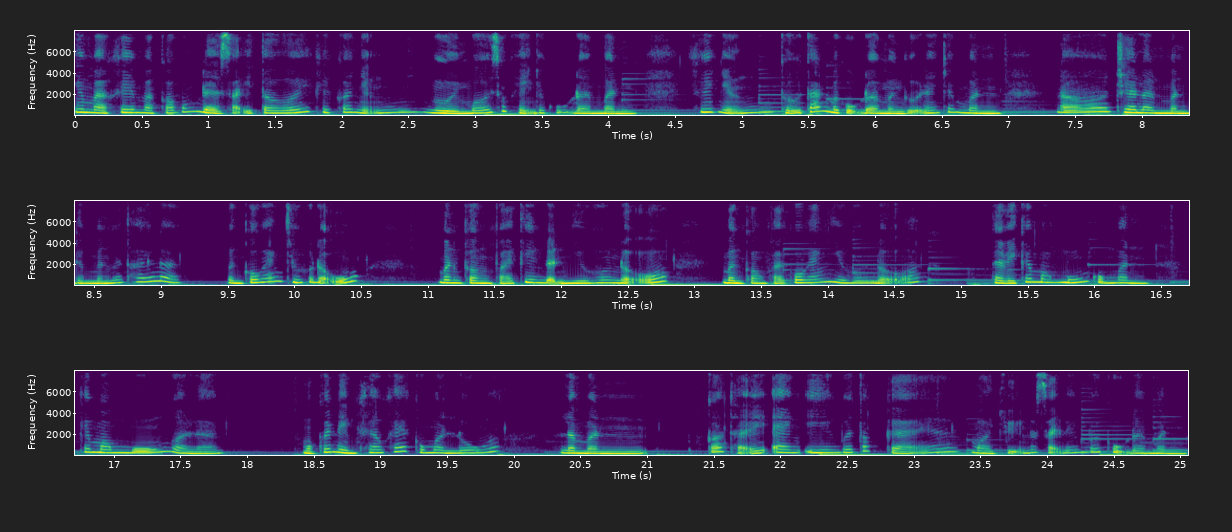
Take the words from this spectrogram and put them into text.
Nhưng mà khi mà có vấn đề xảy tới, khi có những người mới xuất hiện trong cuộc đời mình, khi những thử thách mà cuộc đời mình gửi đến cho mình nó challenge mình thì mình mới thấy là mình cố gắng chưa có đủ. Mình cần phải kiên định nhiều hơn nữa, mình cần phải cố gắng nhiều hơn nữa. Tại vì cái mong muốn của mình, cái mong muốn, gọi là, một cái niềm khao khát của mình luôn á, là mình có thể an yên với tất cả mọi chuyện nó xảy đến với cuộc đời mình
